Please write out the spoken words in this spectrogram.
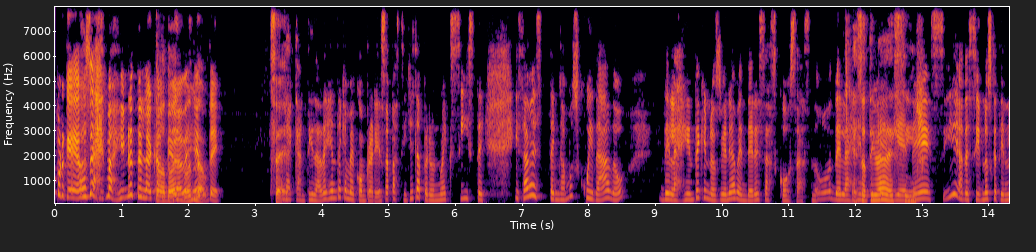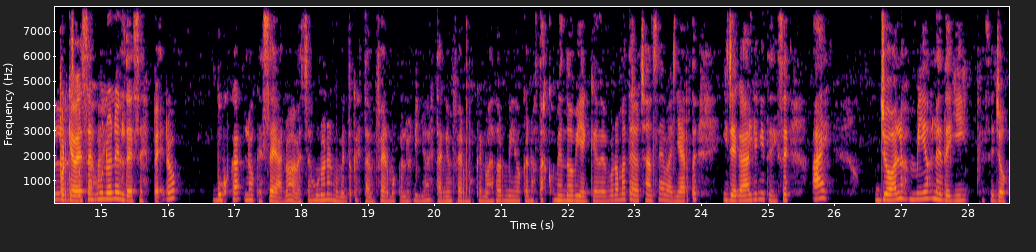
porque, o sea, imagínate la cantidad de gente. Sí. La cantidad de gente que me compraría esa pastillita, pero no existe. Y sabes, tengamos cuidado de la gente que nos viene a vender esas cosas, ¿no? De la Eso gente te iba que a decir. viene, sí, a decirnos que tienen la Porque a veces uno en el desespero busca lo que sea, ¿no? A veces uno en el momento que está enfermo, que los niños están enfermos, que no has dormido, que no estás comiendo bien, que de broma te da chance de bañarte y llega alguien y te dice, ay, yo a los míos les di, qué sé yo,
